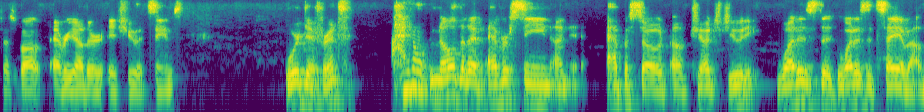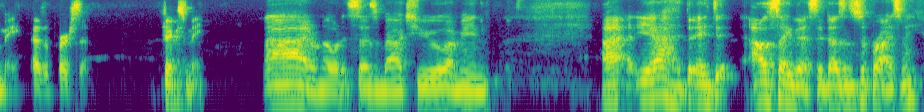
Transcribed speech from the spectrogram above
just about every other issue, it seems we're different. I don't know that I've ever seen an episode of Judge Judy. What is the what does it say about me as a person? Fix me. I don't know what it says about you. I mean, I, yeah, it, I'll say this: it doesn't surprise me.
